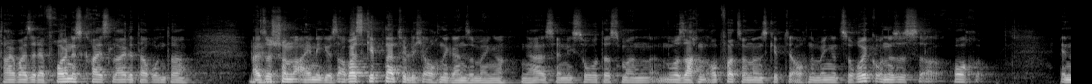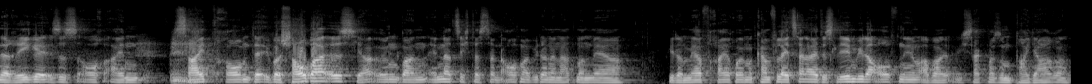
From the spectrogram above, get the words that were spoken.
teilweise der Freundeskreis leidet darunter. Also schon einiges. Aber es gibt natürlich auch eine ganze Menge. Ja, ist ja nicht so, dass man nur Sachen opfert, sondern es gibt ja auch eine Menge zurück. Und es ist auch, in der Regel ist es auch ein Zeitraum, der überschaubar ist. Ja, irgendwann ändert sich das dann auch mal wieder. Dann hat man mehr, wieder mehr Freiräume, kann vielleicht sein altes Leben wieder aufnehmen. Aber ich sag mal so ein paar Jahre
